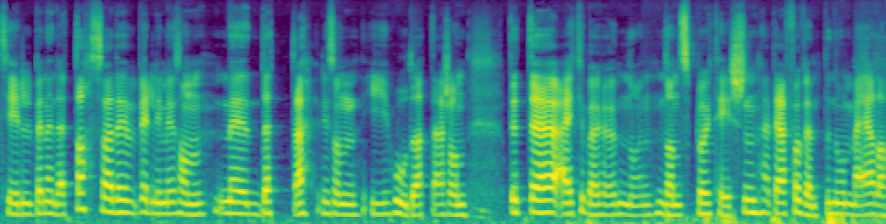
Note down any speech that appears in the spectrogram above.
til Benedetta, så er det veldig mye sånn med dette liksom, i hodet at det er sånn Dette er ikke bare noen non-sploitation. Jeg forventer noe mer, da.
